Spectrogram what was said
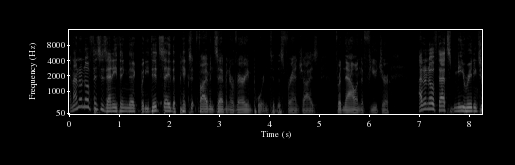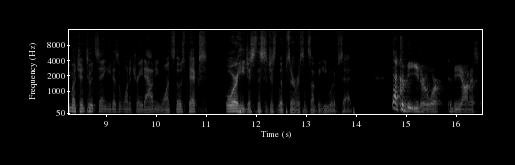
And I don't know if this is anything, Nick, but he did say the picks at five and seven are very important to this franchise for now and the future. I don't know if that's me reading too much into it, saying he doesn't want to trade out and he wants those picks, or he just this is just lip service and something he would have said. That could be either or, to be honest.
